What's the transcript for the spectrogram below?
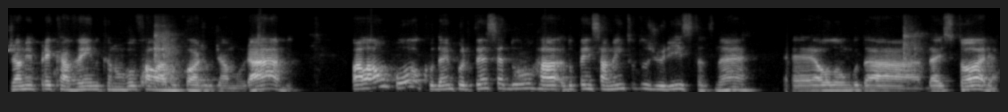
já me precavendo que eu não vou falar do Código de Hammurabi, falar um pouco da importância do, do pensamento dos juristas, né, é, ao longo da, da história,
